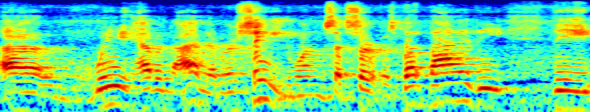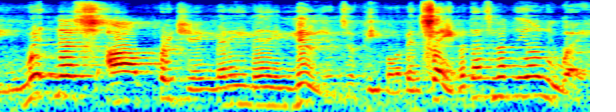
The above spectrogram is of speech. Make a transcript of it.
Uh, we haven't, I've never seen one such service, but by the the witness of preaching, many, many millions of people have been saved. But that's not the only way.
